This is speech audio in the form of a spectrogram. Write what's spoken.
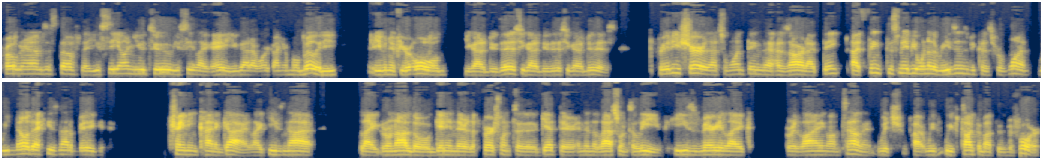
programs and stuff that you see on YouTube. You see, like, hey, you got to work on your mobility. Even if you're old, you got to do this, you got to do this, you got to do this. Pretty sure that's one thing that Hazard, I think, I think this may be one of the reasons because, for one, we know that he's not a big training kind of guy. Like, he's not like Ronaldo getting there, the first one to get there, and then the last one to leave. He's very like relying on talent, which uh, we've we've talked about this before.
